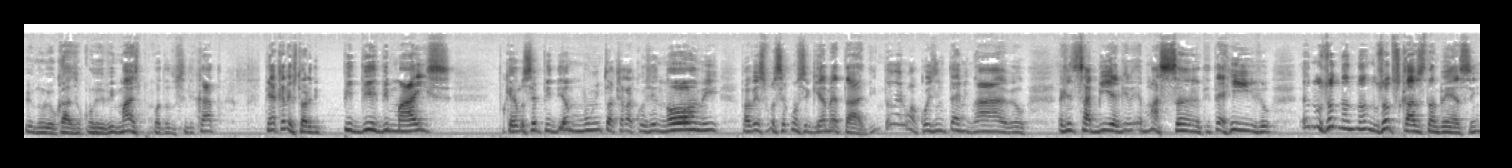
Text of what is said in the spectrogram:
no meu caso, convivi mais por conta do sindicato, tem aquela história de pedir demais, porque aí você pedia muito aquela coisa enorme para ver se você conseguia a metade. Então era uma coisa interminável, a gente sabia que é maçante, terrível. Nos outros, nos outros casos também é assim?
